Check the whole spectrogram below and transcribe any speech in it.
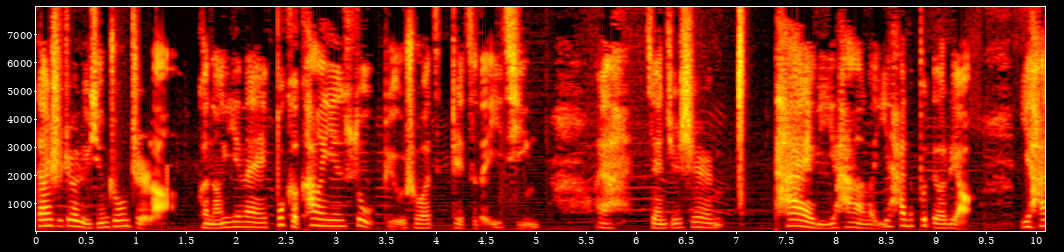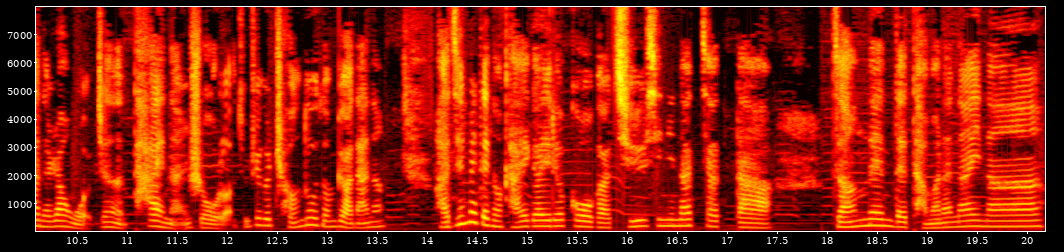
但是这旅行终止了，可能因为不可抗因素，比如说这次的疫情。哎呀，简直是。太遗憾了，遗憾的不得了， 遗憾的让我真的太难受了。就这个程度怎么表达呢？初めての海外旅行が中止になっちゃった。残念でたまらないな。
